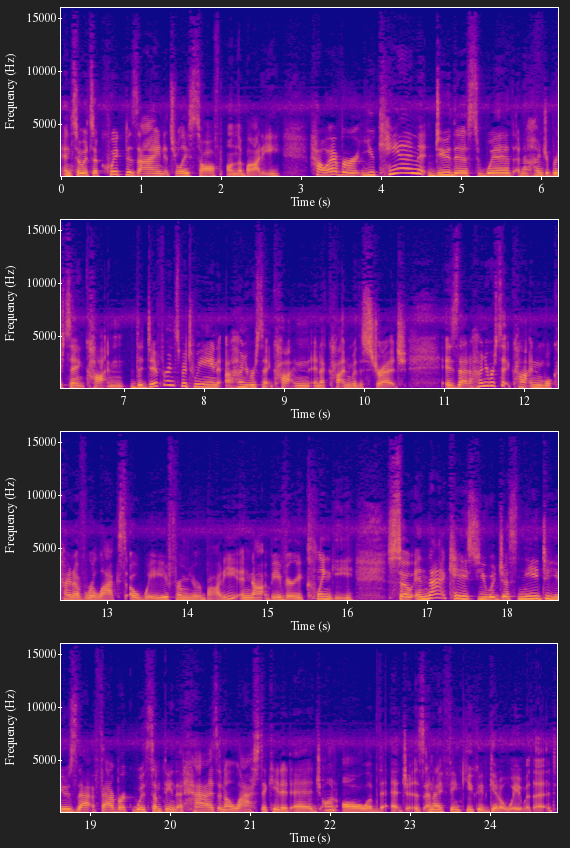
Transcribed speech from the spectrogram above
And so it's a quick design, it's really soft on the body. However, you can do this with an 100% cotton. The difference between 100% cotton and a cotton with a stretch is that 100% cotton will kind of relax away from your body and not be very clingy. So in that case, you would just need to use that fabric with something that has an elasticated edge on all of the edges. And I think you could get away with it.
